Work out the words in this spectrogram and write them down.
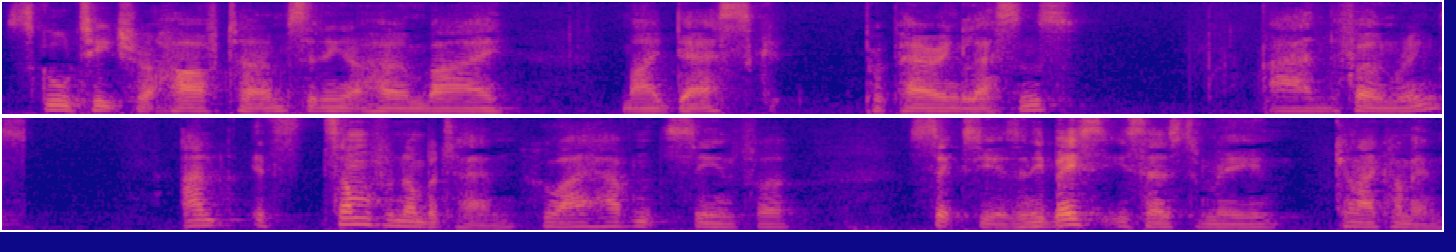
school teacher at half term, sitting at home by my desk, preparing lessons, and the phone rings. And it's someone from number 10 who I haven't seen for six years. And he basically says to me, Can I come in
